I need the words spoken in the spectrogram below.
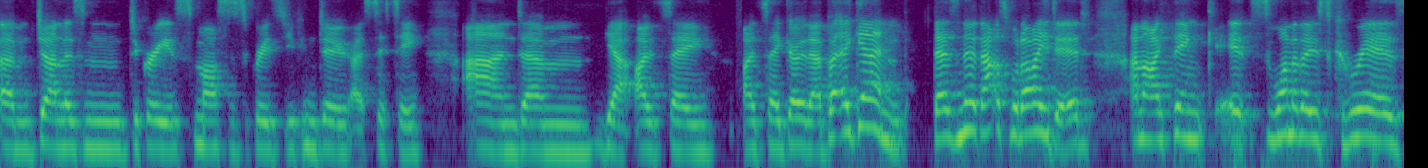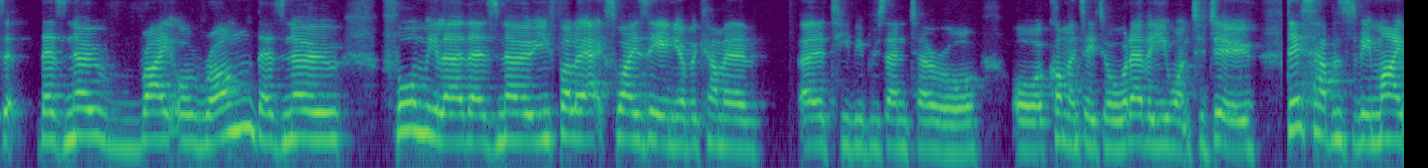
um, journalism degrees, master's degrees you can do at City. And um, yeah, I would say I'd say go there. But again, there's no that's what I did. And I think it's one of those careers that there's no right or wrong. There's no formula. There's no you follow XYZ and you'll become a, a TV presenter or or commentator or whatever you want to do. This happens to be my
